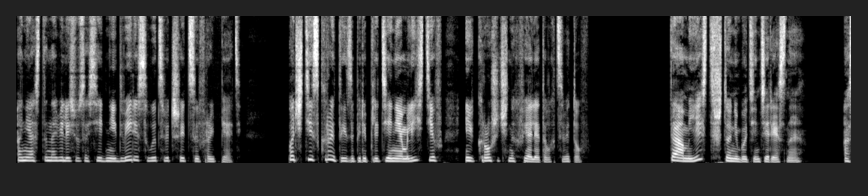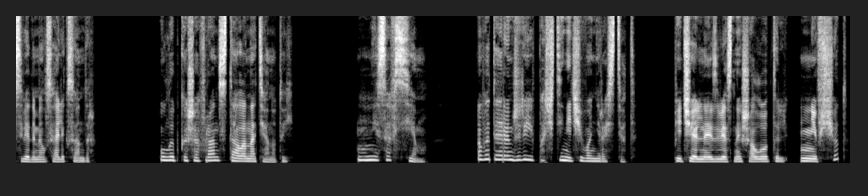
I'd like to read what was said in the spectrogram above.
Они остановились у соседней двери с выцветшей цифрой 5 почти скрытый за переплетением листьев и крошечных фиолетовых цветов. «Там есть что-нибудь интересное?» — осведомился Александр. Улыбка Шафран стала натянутой. «Не совсем. В этой оранжерее почти ничего не растет. Печально известный шалотль не в счет?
